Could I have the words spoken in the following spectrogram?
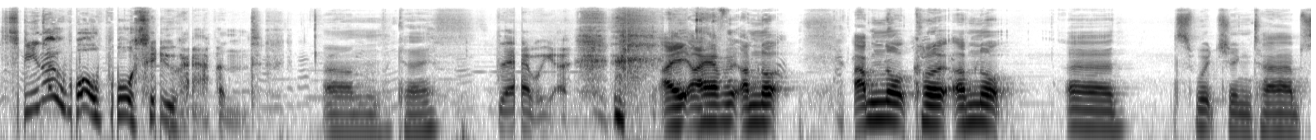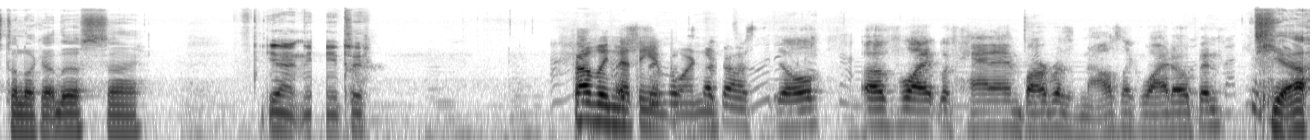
So you know World War Two happened. Um. Okay. There we go. I I haven't. I'm not. I'm not. I'm not. Uh, switching tabs to look at this. So. You don't need to. Probably nothing important. Stuck on a still of like with Hannah and Barbara's mouths like wide open. Yeah.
